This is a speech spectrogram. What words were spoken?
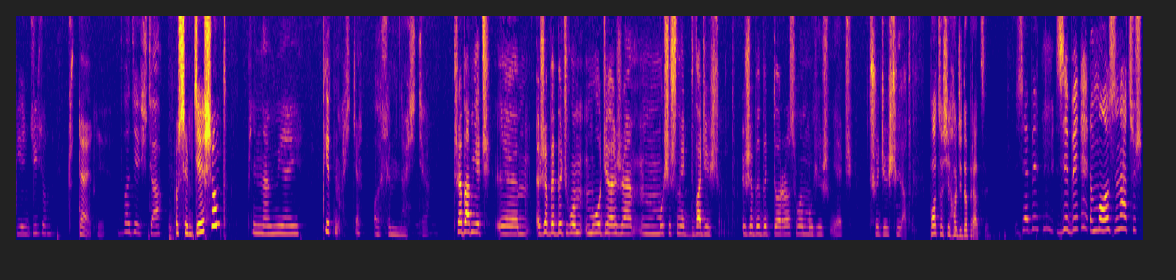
54. 20. 80? Przynajmniej 15. 18. Trzeba mieć, ym, żeby być młodzieżem, ym, musisz mieć 20 lat. Żeby być dorosłym, musisz mieć 30 lat. Po co się chodzi do pracy? Żeby, żeby można coś,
